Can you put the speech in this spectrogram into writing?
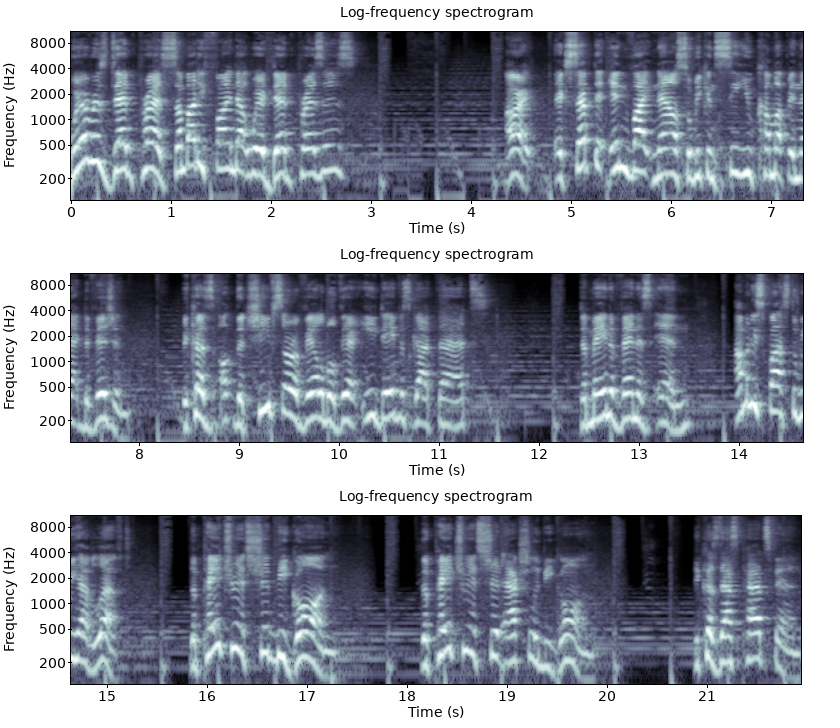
Where is Dead Prez? Somebody find out where Dead Prez is. All right, accept the invite now so we can see you come up in that division, because uh, the Chiefs are available there. E Davis got that. The main event is in. How many spots do we have left? The Patriots should be gone. The Patriots should actually be gone. Because that's Pat's fan.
